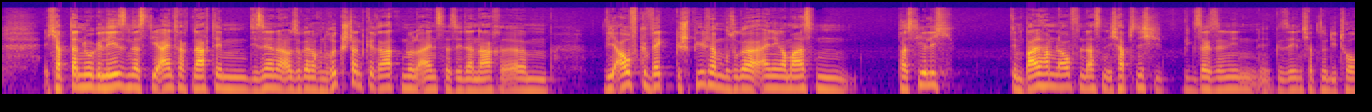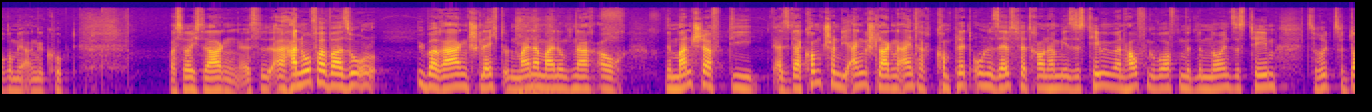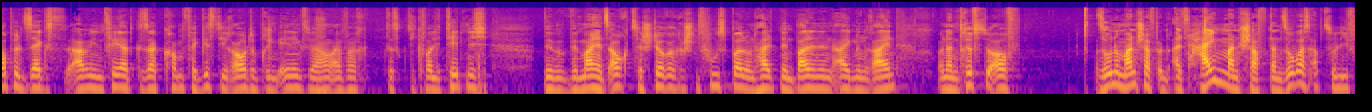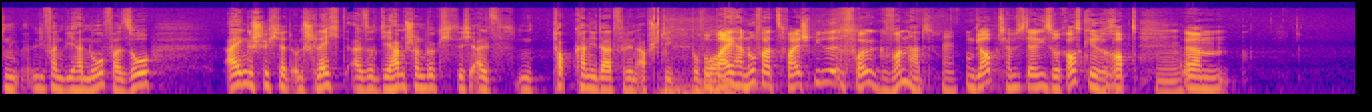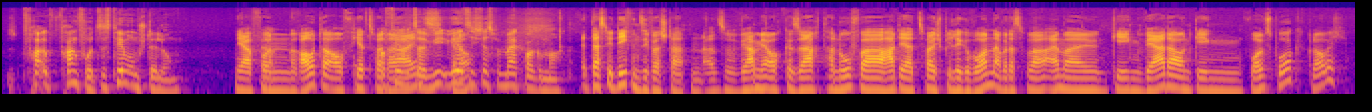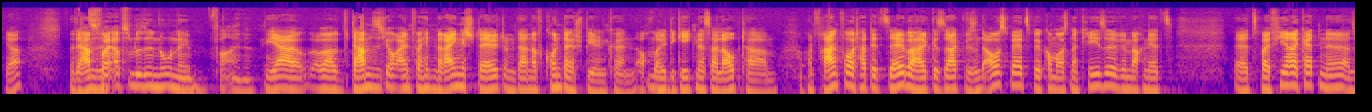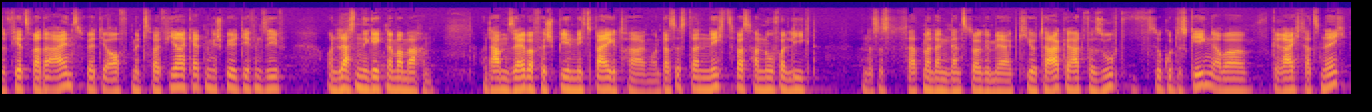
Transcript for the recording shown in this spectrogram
Ich habe dann nur gelesen, dass die Eintracht nach dem, die sind dann sogar noch in Rückstand geraten, 0-1, dass sie danach ähm, wie aufgeweckt gespielt haben, sogar einigermaßen passierlich den Ball haben laufen lassen. Ich habe es nicht, wie gesagt, gesehen, ich habe nur die Tore mir angeguckt. Was soll ich sagen? Es, äh, Hannover war so überragend schlecht und meiner Meinung nach auch eine Mannschaft, die, also da kommt schon die angeschlagene Eintracht komplett ohne Selbstvertrauen, haben ihr System über den Haufen geworfen mit einem neuen System, zurück zu Doppelsechs. Armin Fee hat gesagt, komm, vergiss die Raute, bringt eh nichts, wir haben einfach das, die Qualität nicht. Wir, wir machen jetzt auch zerstörerischen Fußball und halten den Ball in den eigenen Reihen. Und dann triffst du auf so eine Mannschaft und als Heimmannschaft dann sowas abzuliefern liefern wie Hannover, so eingeschüchtert und schlecht. Also die haben schon wirklich sich als ein Top-Kandidat für den Abstieg beworben. Wobei Hannover zwei Spiele in Folge gewonnen hat. Unglaublich, haben sich da richtig so rausgerobbt. Ähm, Fra Frankfurt, Systemumstellung. Ja, von Raute auf Auf jeden 4-2-3-1. Fall. Wie, wie genau. hat sich das bemerkbar gemacht? dass wir defensiv verstanden. Also wir haben ja auch gesagt, Hannover hat ja zwei Spiele gewonnen, aber das war einmal gegen Werder und gegen Wolfsburg, glaube ich. Ja. Da haben Zwei sie, absolute No-Name-Vereine. ja, aber da haben sie sich auch einfach hinten reingestellt und dann auf Konter spielen können, auch weil die Gegner es erlaubt haben. Und Frankfurt hat jetzt selber halt gesagt, wir sind auswärts, wir kommen aus einer Krise, wir machen jetzt äh, zwei Viererketten, ne? also 4-2-3-1 wird ja oft mit zwei Viererketten gespielt defensiv und lassen den Gegner mal machen. Und haben selber fürs Spiel nichts beigetragen. Und das ist dann nichts, was Hannover liegt. Und das, ist, das hat man dann ganz doll gemerkt. Kiyotake hat versucht, so gut es ging, aber gereicht hat es nicht.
